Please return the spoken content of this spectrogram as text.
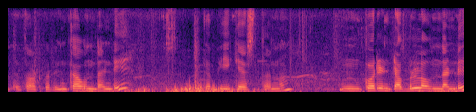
ఇదంతా తోటకూర ఇంకా ఉందండి. ఇంకా పీకేస్తాను. ఇంకో రెండు టబ్బుల్లో ఉందండి.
